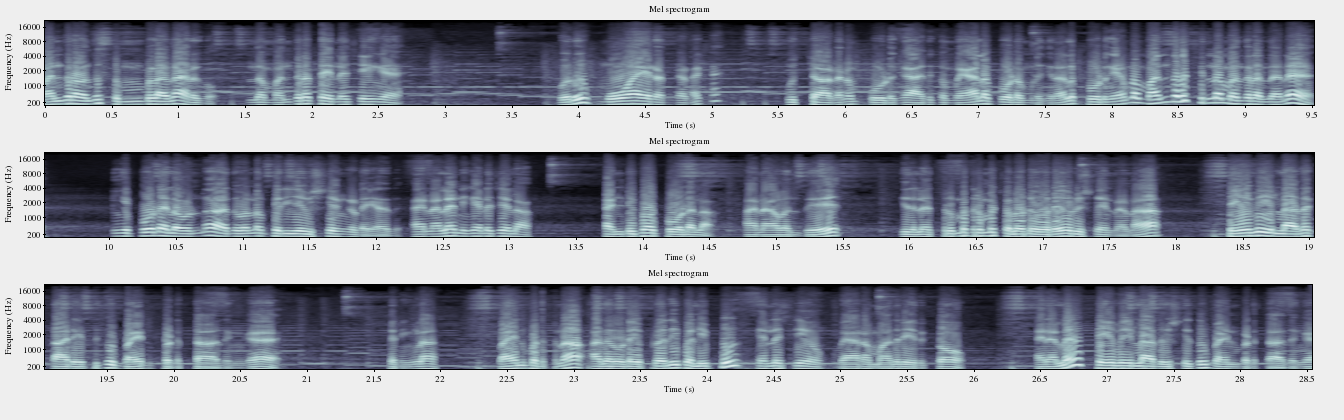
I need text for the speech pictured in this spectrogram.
மந்திரம் வந்து சிம்பிளாக தான் இருக்கும். இந்த மந்திரத்தை என்ன செய்யுங்க? ஒரு மூவாயிரம் தடவை உச்சாடனம் போடுங்க. அதுக்கு மேலே போட முடிஞ்சனால போடுங்க. ஏன்னா மந்திரம் சின்ன மந்திரம் தானே? நீங்கள் போடலை ஒன்றும் அது ஒன்றும் பெரிய விஷயம் கிடையாது. அதனால நீங்கள் என்ன செய்யலாம்? கண்டிப்பாக போடலாம். ஆனால் வந்து இதில் திரும்ப திரும்ப சொல்லக்கூடிய ஒரே ஒரு விஷயம் என்னென்னா தேவையில்லாத காரியத்துக்கு பயன்படுத்தாதுங்க. சரிங்களா? பயன்படுத்தினா அதனுடைய பிரதிபலிப்பு என்ன செய்யும்? வேற மாதிரி இருக்கும். அதனால தேவையில்லாத விஷயத்தும் பயன்படுத்தாதுங்க.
